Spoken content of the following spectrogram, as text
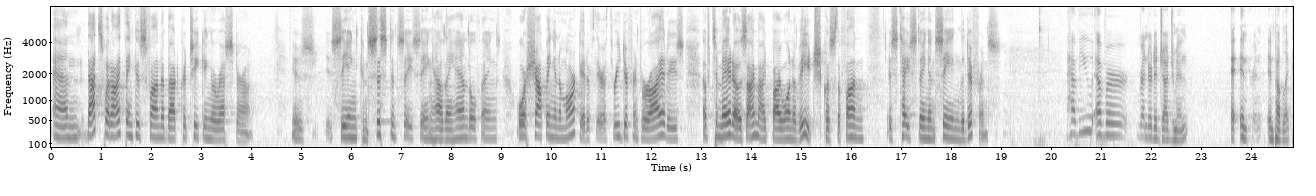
And that's what I think is fun about critiquing a restaurant, is, seeing consistency, seeing how they handle things, or shopping in a market. If there are three different varieties of tomatoes, I might buy one of each because the fun is tasting and seeing the difference. Have you ever rendered a judgment eh, in print, in public,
